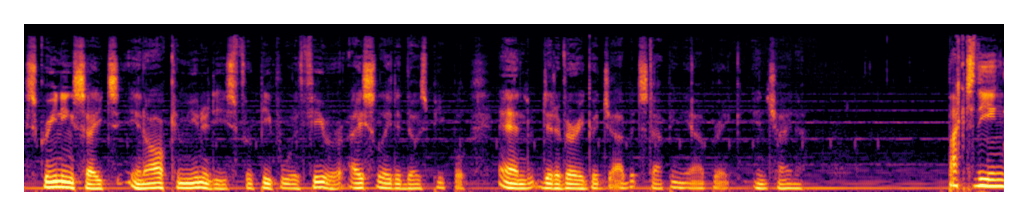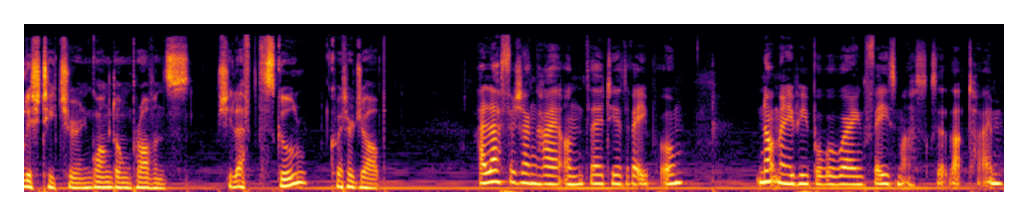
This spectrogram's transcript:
screening sites in all communities for people with fever, isolated those people, and did a very good job at stopping the outbreak in China. Back to the English teacher in Guangdong province. She left the school, quit her job. I left for Shanghai on 30th of April. Not many people were wearing face masks at that time,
